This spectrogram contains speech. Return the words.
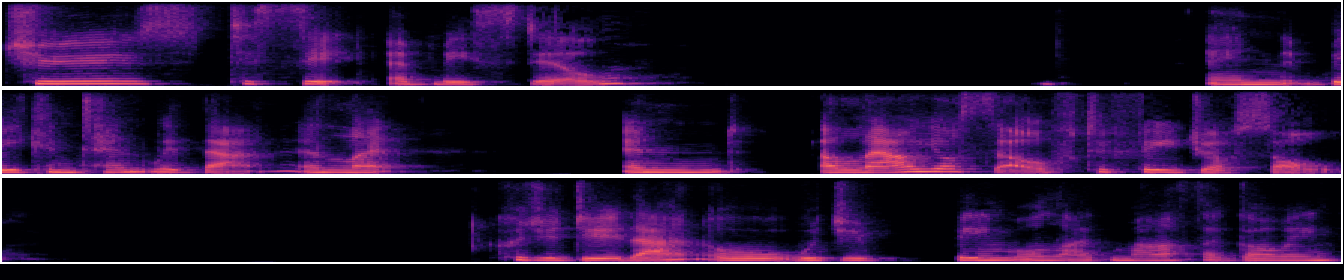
choose to sit and be still and be content with that and let and allow yourself to feed your soul. Could you do that? Or would you be more like Martha going,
